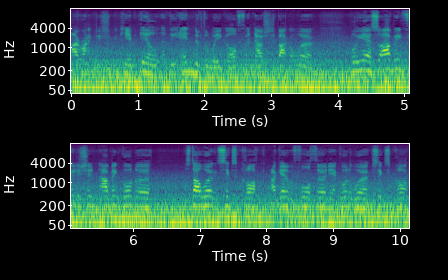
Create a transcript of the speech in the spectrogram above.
Ironically, she became ill at the end of the week off, and now she's back at work. But yeah, so I've been finishing. I've been going to. I start work at six o'clock. I get up at four thirty. I go to work six o'clock.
